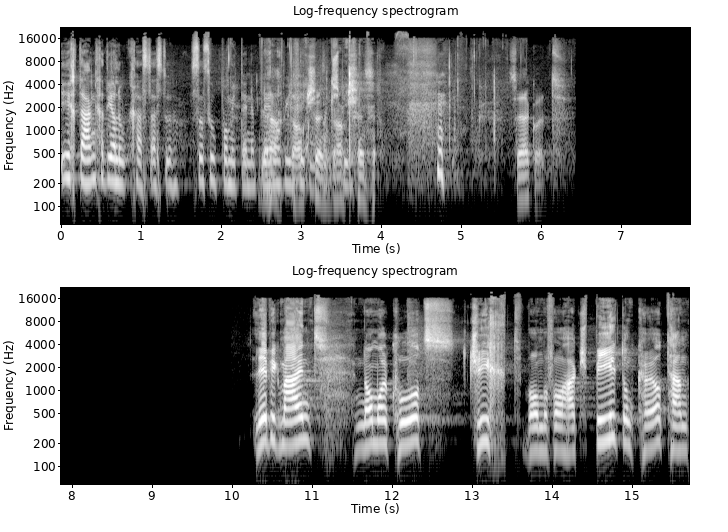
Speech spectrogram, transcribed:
Ich danke dir, Lukas, dass du so super mit diesen Ja, Playmobil-Figuren danke schön, gespielt danke schön. Sehr gut. Liebe Gemeinde, nochmal kurz die Geschichte, die wir vorher gespielt und gehört haben.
